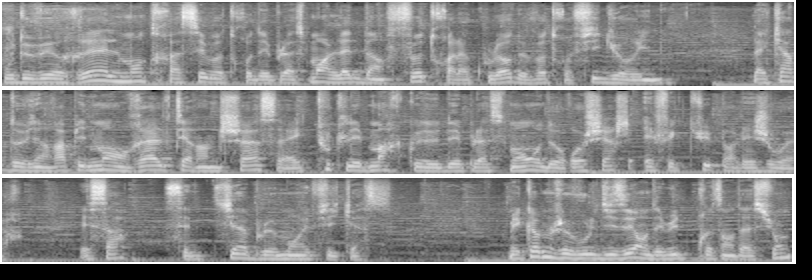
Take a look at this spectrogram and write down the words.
vous devez réellement tracer votre déplacement à l'aide d'un feutre à la couleur de votre figurine. La carte devient rapidement un réel terrain de chasse avec toutes les marques de déplacement ou de recherche effectuées par les joueurs. Et ça, c'est diablement efficace. Mais comme je vous le disais en début de présentation,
